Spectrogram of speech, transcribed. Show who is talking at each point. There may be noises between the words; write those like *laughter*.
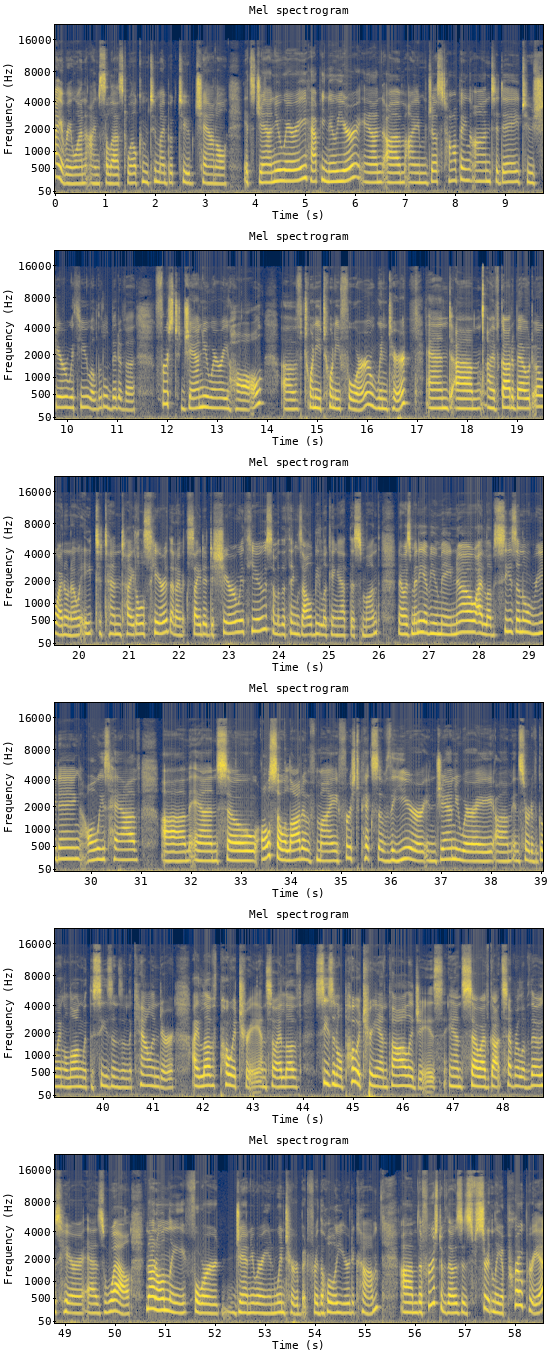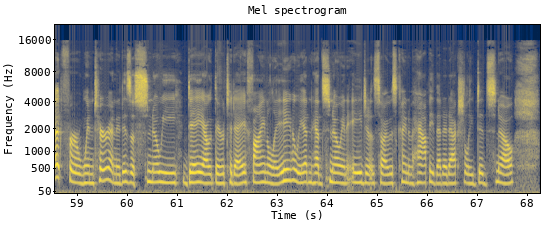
Speaker 1: Hi everyone, I'm Celeste. Welcome to my BookTube channel. It's January, Happy New Year, and um, I'm just hopping on today to share with you a little bit of a first January haul of 2024 winter. And um, I've got about, oh, I don't know, eight to 10 titles here that I'm excited to share with you. Some of the things I'll be looking at this month. Now, as many of you may know, I love seasonal reading always have. Um, and so, also, a lot of my first picks of the year in January, um, in sort of going along with the seasons and the calendar, I love poetry. And so, I love seasonal poetry anthologies. And so I've got several of those here as well, not only for January and winter, but for the whole year to come. Um, the first of those is certainly appropriate for winter, and it is a snowy day out there today, finally. We hadn't had snow in ages, so I was kind of happy that it actually did snow.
